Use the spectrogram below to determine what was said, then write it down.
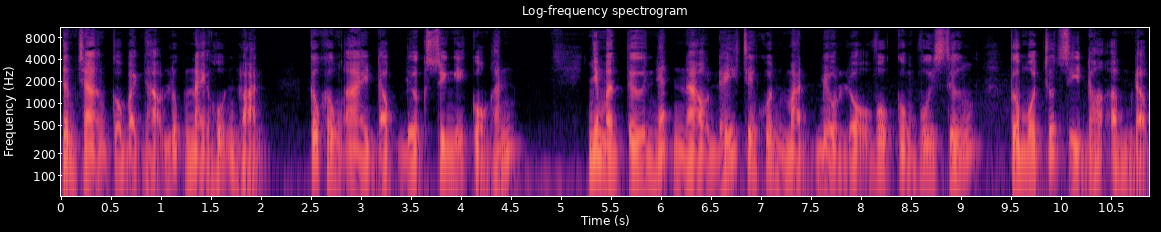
Tâm trạng của Bạch Hạo lúc này hỗn loạn. Câu không ai đọc được suy nghĩ của hắn. Nhưng mà từ nét nào đấy trên khuôn mặt biểu lộ vô cùng vui sướng, có một chút gì đó âm độc.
